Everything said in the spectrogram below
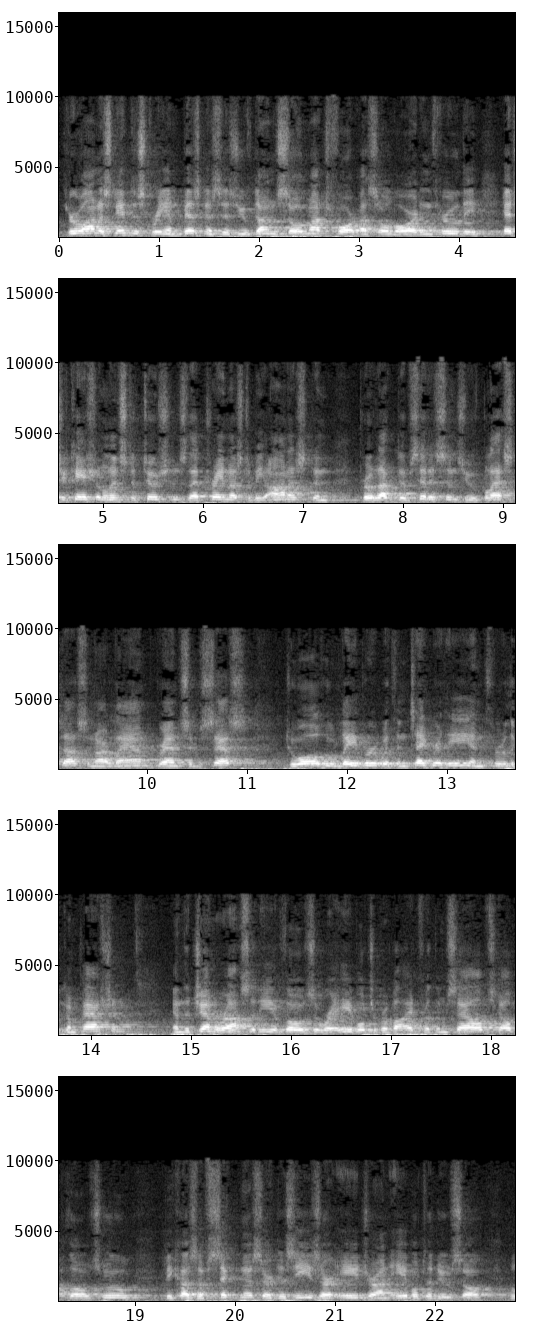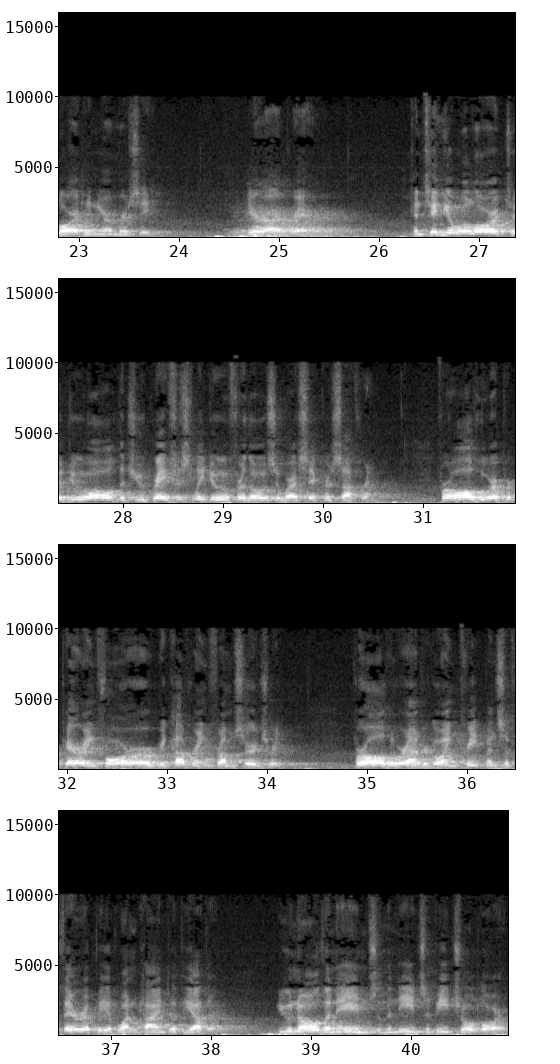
Through honest industry and businesses, you've done so much for us, O Lord, and through the educational institutions that train us to be honest and productive citizens, you've blessed us and our land. Grant success to all who labor with integrity and through the compassion and the generosity of those who are able to provide for themselves. Help those who, because of sickness or disease or age, are unable to do so. Lord, in your mercy, hear our prayer. Continue, O Lord, to do all that you graciously do for those who are sick or suffering, for all who are preparing for or recovering from surgery, for all who are undergoing treatments of therapy of one kind or the other. You know the names and the needs of each, O Lord.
